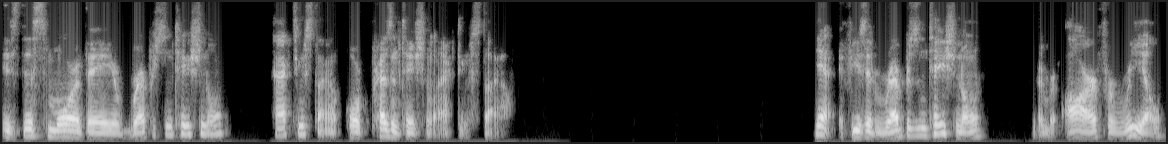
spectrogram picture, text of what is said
is this more of a representational acting style or presentational acting style? Yeah, if you said representational, remember R for real,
